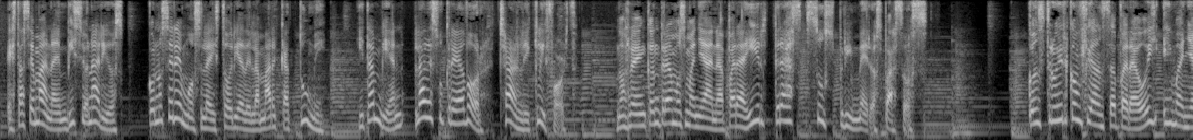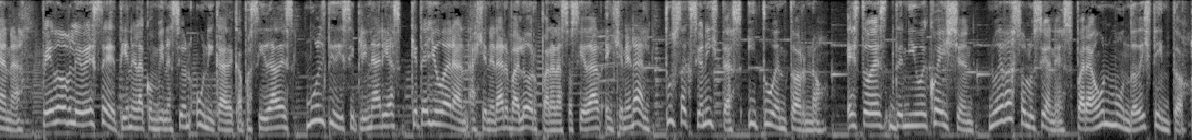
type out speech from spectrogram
Esta semana en Visionarios conoceremos la historia de la marca Tumi y también la de su creador, Charlie Clifford. Nos reencontramos mañana para ir tras sus primeros pasos. Construir confianza para hoy y mañana. PwC tiene la combinación única de capacidades multidisciplinarias que te ayudarán a generar valor para la sociedad en general, tus accionistas y tu entorno. Esto es The New Equation, nuevas soluciones para un mundo distinto.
